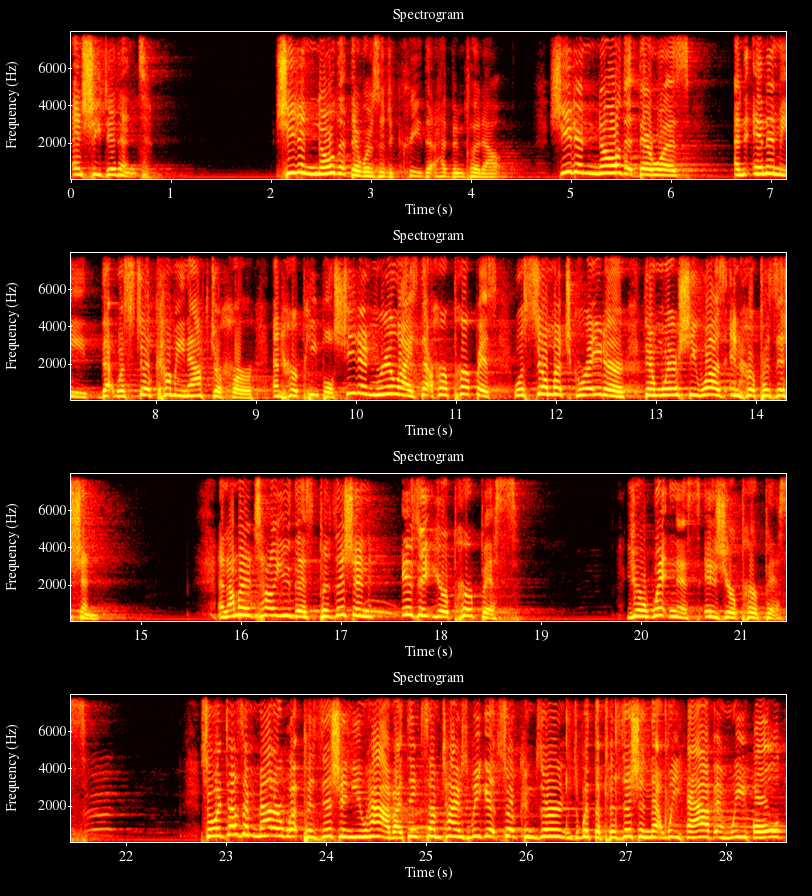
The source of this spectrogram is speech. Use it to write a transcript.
And she didn't. She didn't know that there was a decree that had been put out. She didn't know that there was an enemy that was still coming after her and her people. She didn't realize that her purpose was so much greater than where she was in her position. And I'm going to tell you this position isn't your purpose, your witness is your purpose. So it doesn't matter what position you have. I think sometimes we get so concerned with the position that we have and we hold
